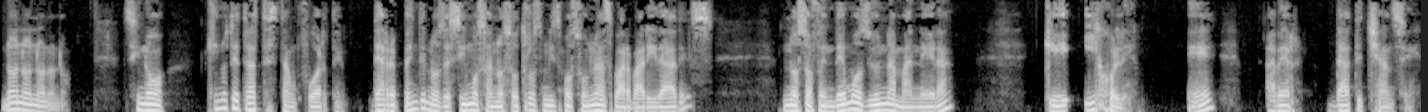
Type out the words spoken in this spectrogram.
No, no, no, no, no. Sino que no te trates tan fuerte. De repente nos decimos a nosotros mismos unas barbaridades, nos ofendemos de una manera que, híjole, ¿eh? A ver, date chance,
